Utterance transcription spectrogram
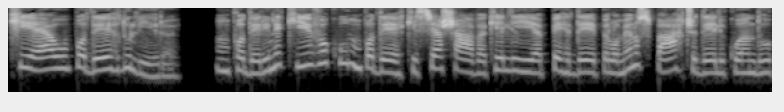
que é o poder do Lira. Um poder inequívoco, um poder que se achava que ele ia perder pelo menos parte dele quando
